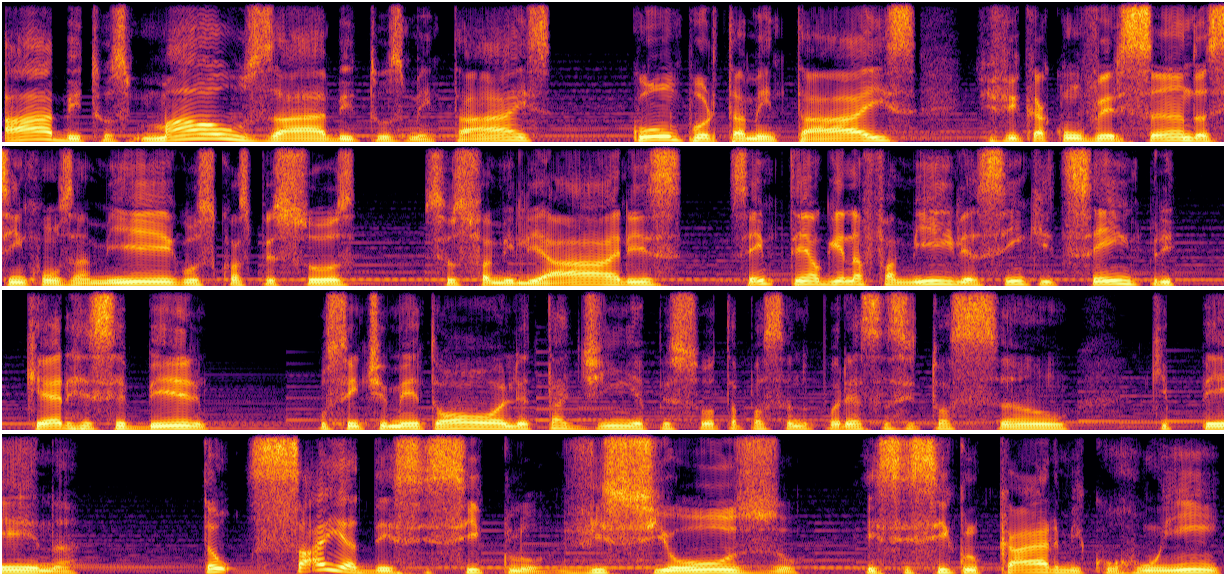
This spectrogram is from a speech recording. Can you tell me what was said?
hábitos, maus hábitos mentais, comportamentais, de ficar conversando assim com os amigos, com as pessoas, seus familiares. Sempre tem alguém na família assim que sempre quer receber o sentimento: olha, tadinha, a pessoa está passando por essa situação, que pena. Então, saia desse ciclo vicioso, esse ciclo kármico ruim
